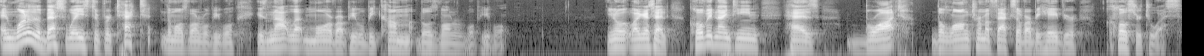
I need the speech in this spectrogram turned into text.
and one of the best ways to protect the most vulnerable people is not let more of our people become those vulnerable people. You know, like I said, COVID 19 has brought the long term effects of our behavior closer to us.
